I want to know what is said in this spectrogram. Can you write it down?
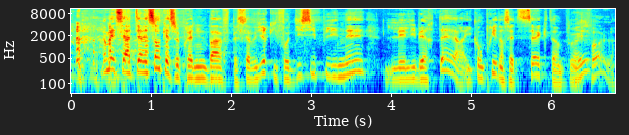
non mais c'est intéressant qu'elle se prenne une baffe parce que ça veut dire qu'il faut discipliner les libertaires, y compris dans cette secte un peu folle.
